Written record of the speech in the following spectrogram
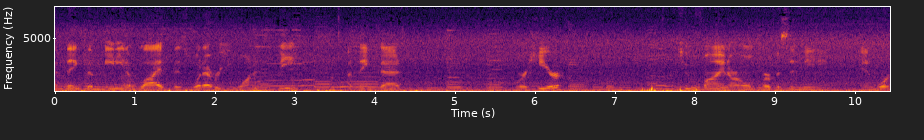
think the meaning of life is whatever you want it to be. I think that we're here to find our own purpose and meaning and work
